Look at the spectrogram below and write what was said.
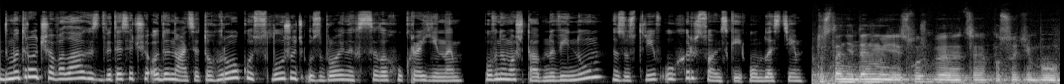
Дмитро Чавалах з 2011 року служить у Збройних силах України. Повномасштабну війну зустрів у Херсонській області. Останній день моєї служби це по суті був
